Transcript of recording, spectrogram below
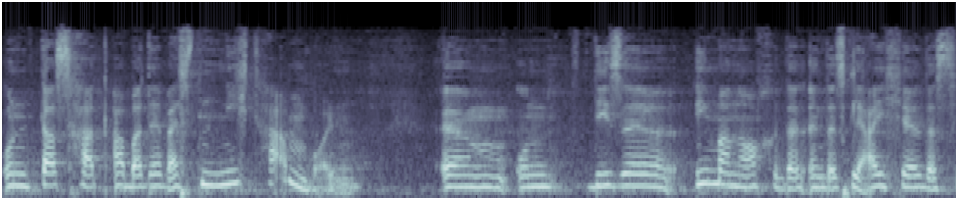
Und das hat aber der Westen nicht haben wollen. Ähm, und diese immer noch das Gleiche, dass,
